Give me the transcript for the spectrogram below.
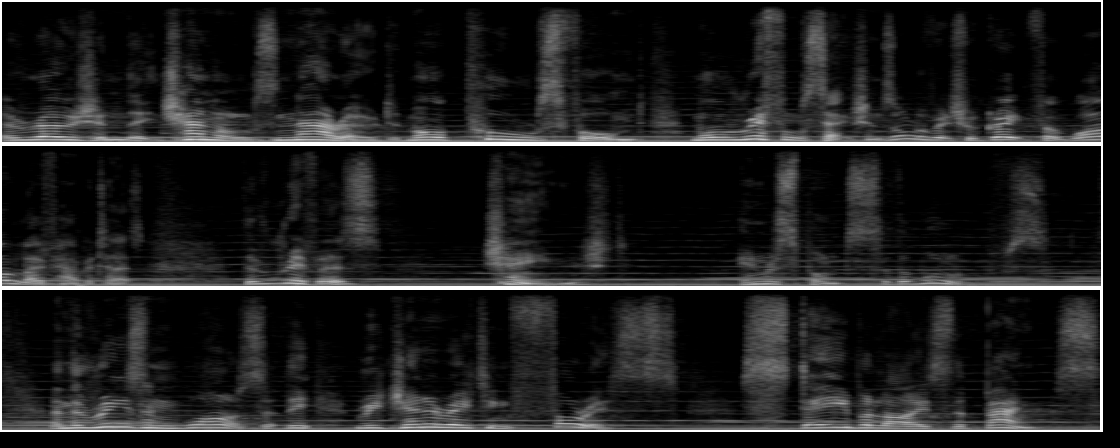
erosion, the channels narrowed, more pools formed, more riffle sections, all of which were great for wildlife habitats. The rivers changed in response to the wolves. And the reason was that the regenerating forests stabilized the banks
